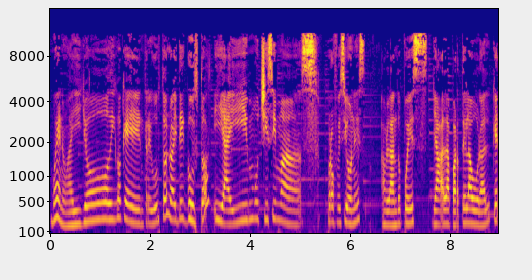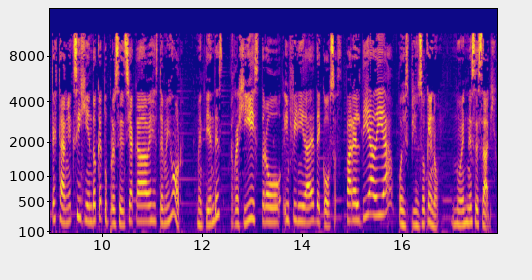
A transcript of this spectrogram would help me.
Bueno, ahí yo digo que entre gustos no hay disgustos y hay muchísimas profesiones hablando pues ya la parte laboral que te están exigiendo que tu presencia cada vez esté mejor. ¿Me entiendes? Registro, infinidades de cosas. Para el día a día, pues pienso que no, no es necesario.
